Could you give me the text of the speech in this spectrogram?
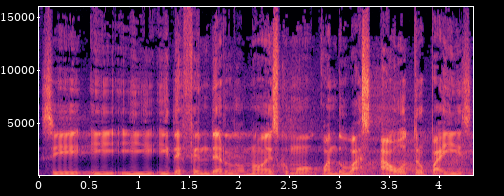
¿sí? Y, y defenderlo, ¿no? Es como cuando vas a otro país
